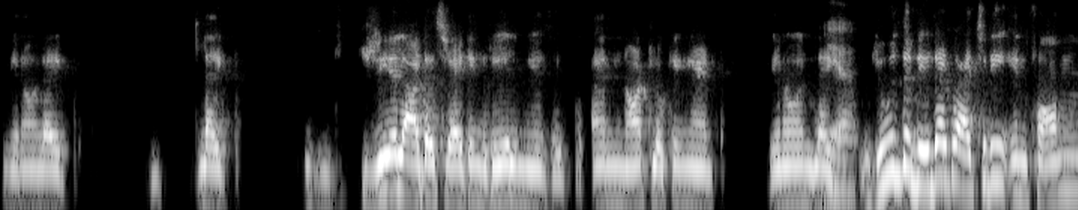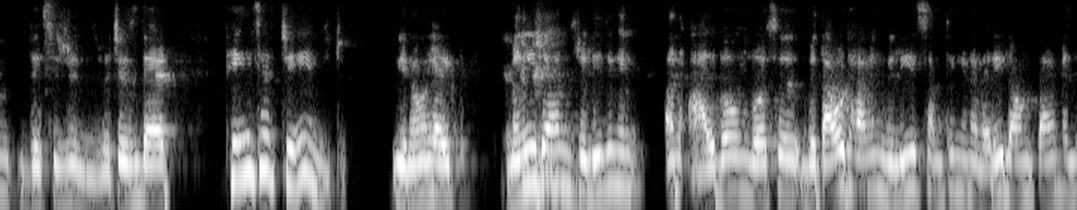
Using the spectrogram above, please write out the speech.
you know like like real artists writing real music and not looking at you know like yeah. use the data to actually inform decisions which is that things have changed. You know like many times releasing an, an album versus without having released something in a very long time is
